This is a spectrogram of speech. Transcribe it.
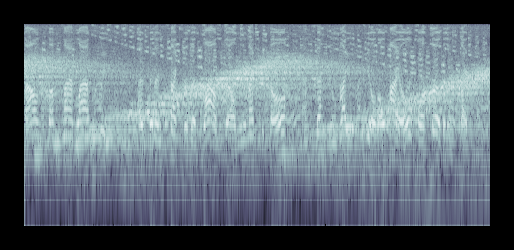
found sometime last week, has been inspected at Roswell, New Mexico, and sent to Wright Field, Ohio for further inspection.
